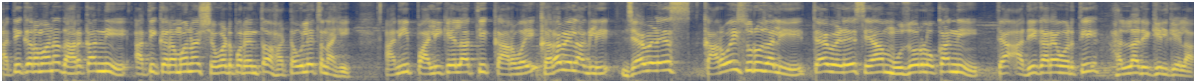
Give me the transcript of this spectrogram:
अतिक्रमणधारकांनी अतिक्रमण शेवटपर्यंत हटवलेच नाही. आणि पालिकेला ती कारवाई करावी लागली. ज्यावेळेस कारवाई सुरू झाली त्यावेळेस या मुजोर लोकांनी त्या अधिकाऱ्यावरती हल्ला देखील केला.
